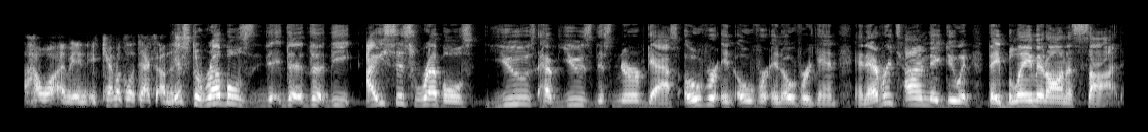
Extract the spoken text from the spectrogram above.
How? I mean, chemical attacks on the. Yes, the rebels, the, the, the, ISIS rebels use have used this nerve gas over and over and over again, and every time they do it, they blame it on Assad,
